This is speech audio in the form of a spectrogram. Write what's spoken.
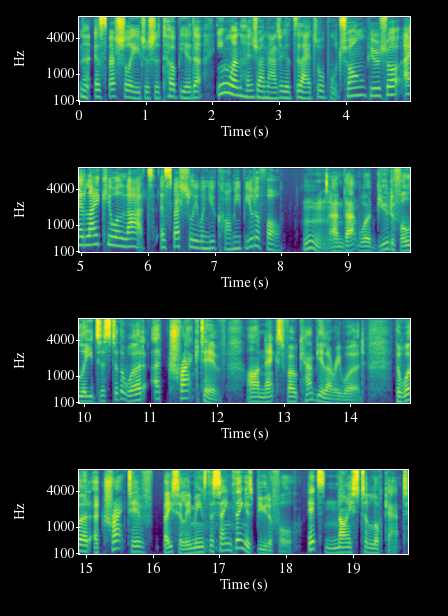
那 especially 就是特别的，英文很喜欢拿这个字来做补充。比如说，I like you a lot, especially when you call me beautiful. Hmm, and that word beautiful leads us to the word attractive, our next vocabulary word. The word attractive basically means the same thing as beautiful. It's nice to look at.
